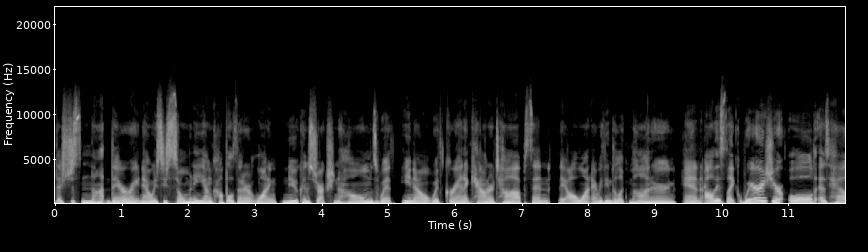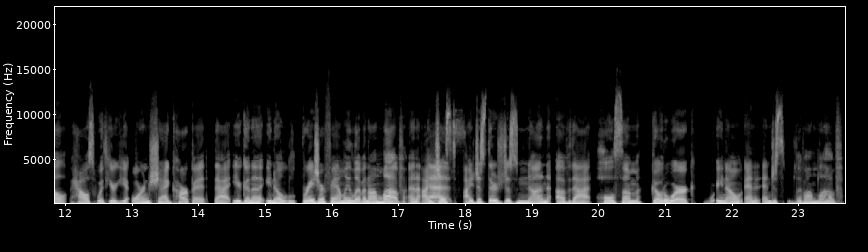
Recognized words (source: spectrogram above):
there's just not there right now. We see so many young couples that are wanting new construction homes with, you know, with granite countertops and they all want everything to look modern and all these like, where is your old as hell house with your orange shag carpet that you're going to, you know, raise your family living on love? And I just, I just, there's just none of that wholesome go to work, you know, and, and just live on love.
